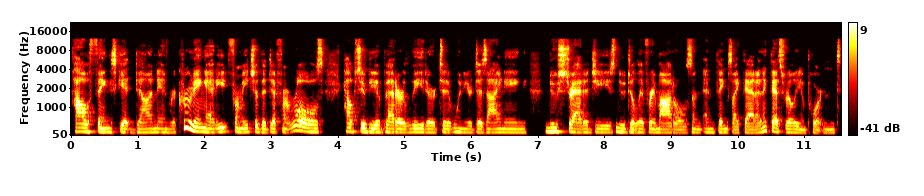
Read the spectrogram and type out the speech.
how things get done in recruiting at each from each of the different roles helps you be a better leader to when you're designing new strategies, new delivery models and, and things like that. I think that's really important.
